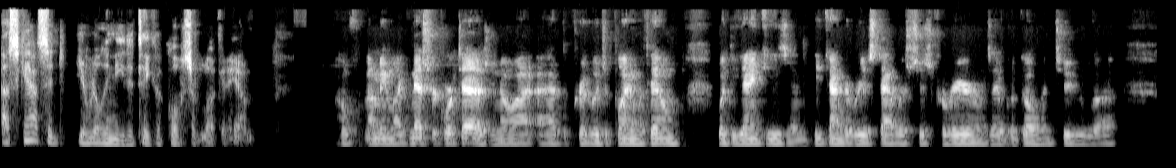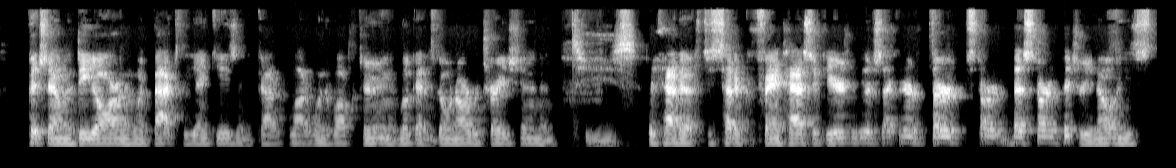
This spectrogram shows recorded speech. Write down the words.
a scout said you really need to take a closer look at him. I mean, like Nestor Cortes, you know, I, I, had the privilege of playing with him with the Yankees, and he kind of reestablished his career and was able to go into uh, pitched down the DR and then went back to the Yankees and got a lot of window of opportunity and look at him going to arbitration and Jeez. just had a just had a fantastic year. He's either second or third start best starting pitcher, you know. And he's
